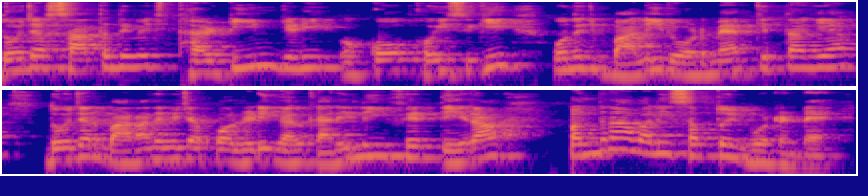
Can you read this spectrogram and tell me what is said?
2007 ਦੇ ਵਿੱਚ 13 ਜਿਹੜੀ ਕੋਪ ਹੋਈ ਸੀਗੀ, ਉਹਦੇ ਵਿੱਚ ਬਾਲੀ ਰੋਡ ਮੈਪ ਕੀਤਾ ਗਿਆ। 2012 ਦੇ ਵਿੱਚ ਆਪਾਂ ਆਲਰੇਡੀ ਗੱਲ ਕਰ ਹੀ ਲਈ, ਫਿਰ 13 15 ਵਾਲੀ ਸਭ ਤੋਂ ਇੰਪੋਰਟੈਂਟ ਹੈ।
